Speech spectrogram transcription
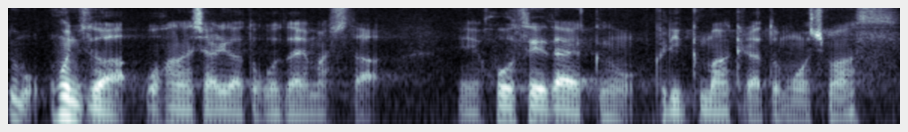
どうも本日はお話ありがとうございました、えー、法政大学のクリックマーケラと申します。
